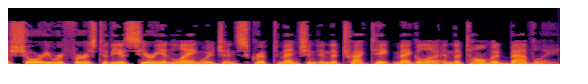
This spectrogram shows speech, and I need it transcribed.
Ashuri refers to the Assyrian language and script mentioned in the tractate Megillah and the Talmud Bavli.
